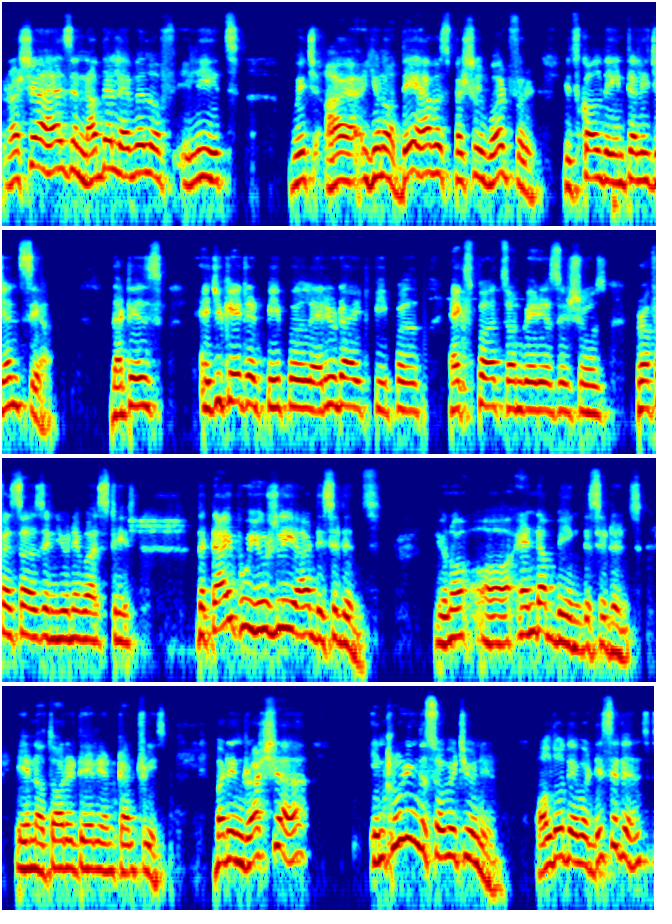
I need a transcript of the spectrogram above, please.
Russia has another level of elites which are, you know, they have a special word for it. It's called the intelligentsia. That is educated people, erudite people, experts on various issues, professors in universities, the type who usually are dissidents, you know, or end up being dissidents in authoritarian countries. But in Russia, including the Soviet Union, although they were dissidents,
